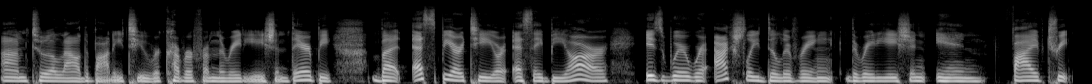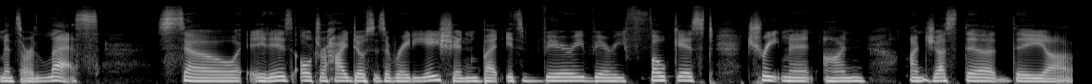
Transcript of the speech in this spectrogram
um, to allow the body to recover from the radiation therapy. But SBRT or SABR is where we're actually delivering the radiation in five treatments or less. So it is ultra high doses of radiation, but it's very, very focused treatment on on just the the uh,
